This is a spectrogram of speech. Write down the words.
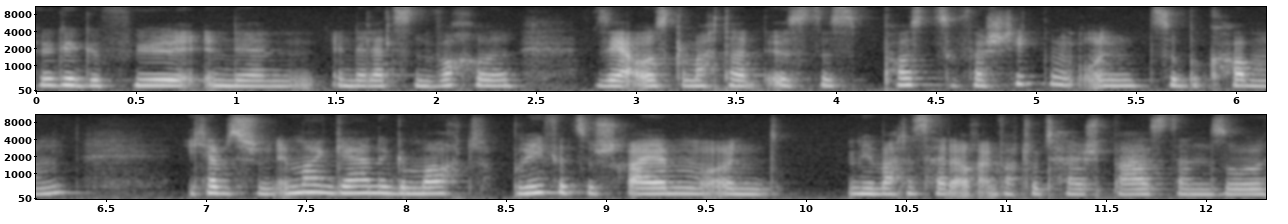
Hügelgefühl in, den, in der letzten Woche sehr ausgemacht hat, ist es, Post zu verschicken und zu bekommen ich habe es schon immer gerne gemocht, Briefe zu schreiben und mir macht es halt auch einfach total Spaß, dann so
